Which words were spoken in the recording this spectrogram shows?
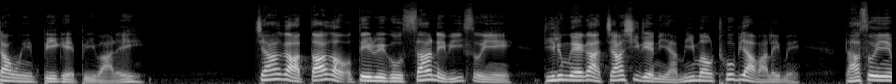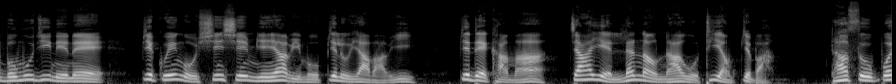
တာဝန်ပေးခဲ့ပေးပါတယ်။ကြားကသားကောင်အသေးတွေကိုစားနေပြီဆိုရင်ဒီလူငယ်ကကြားရှိတဲ့နေရာမိမောင်းထိုးပြပါလိမ့်မယ်။ဒါဆိုရင်ဘုံမူကြီးအနေနဲ့ပြစ်ကွင်းကိုရှင်းရှင်းမြင်ရပြီမို့ပြစ်လို့ရပါပြီ။ပြစ်တဲ့အခါမှာကြားရဲ့လက်နောက်နားကိုထိအောင်ပြစ်ပါ။ဒါဆိုပွဲ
